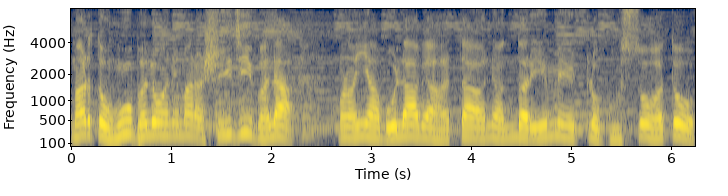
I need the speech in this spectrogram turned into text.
મારે તો હું ભલો અને મારા શ્રીજી ભલા. પણ અહીંયા બોલાવ્યા હતા અને અંદર એમે એટલો ગુસ્સો હતો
